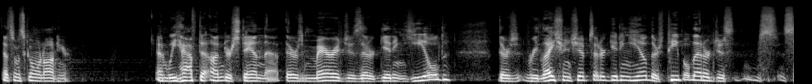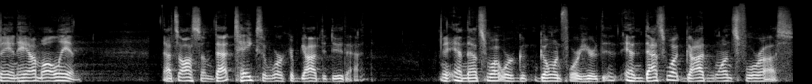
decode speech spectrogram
That's what's going on here. And we have to understand that. There's marriages that are getting healed. There's relationships that are getting healed. There's people that are just saying, hey, I'm all in. That's awesome. That takes a work of God to do that. And that's what we're going for here. And that's what God wants for us.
